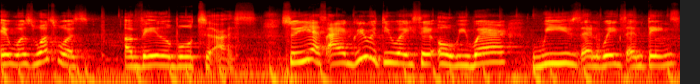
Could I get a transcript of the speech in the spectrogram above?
it was what was available to us. So yes, I agree with you where you say, oh, we wear weaves and wigs and things,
